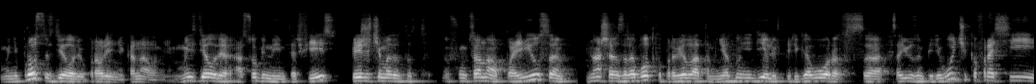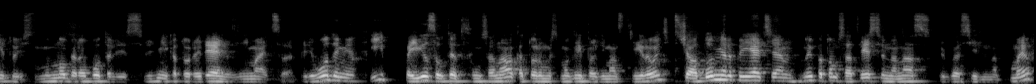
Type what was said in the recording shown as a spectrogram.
Мы не просто сделали управление каналами, мы сделали особенный интерфейс. Прежде чем этот функционал появился, наша разработка провела там не одну неделю в переговорах с Союзом переводчиков России, то есть мы много работали с людьми, которые реально занимаются переводами, и появился вот этот функционал, который мы смогли продемонстрировать. Сначала до мероприятия, ну и потом, соответственно, нас пригласили на ПМЭФ.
